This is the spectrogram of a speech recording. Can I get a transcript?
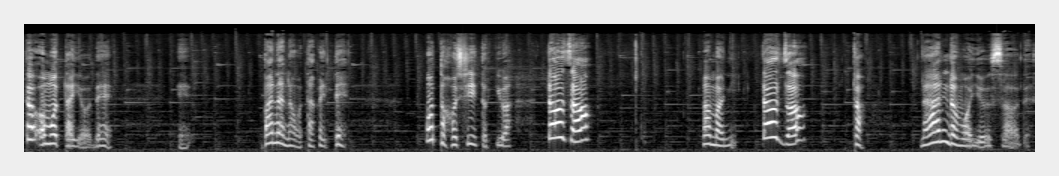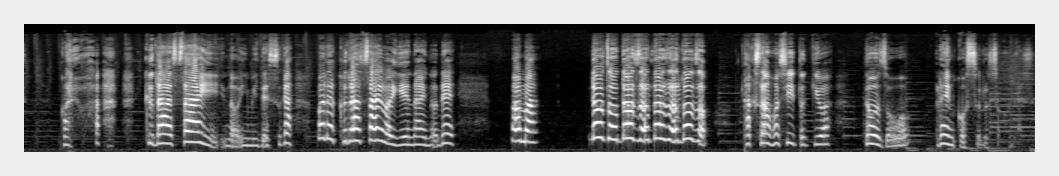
と思ったようでえバナナを食べてもっと欲しい時は「どうぞ!」ママに「どうぞ!」と何度も言うそうです。これは「ください」の意味ですがまだ「ください」は言えないので「ママどうぞどうぞどうぞどうぞ」たくさん欲しい時は「どうぞ」を連呼するそうです。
